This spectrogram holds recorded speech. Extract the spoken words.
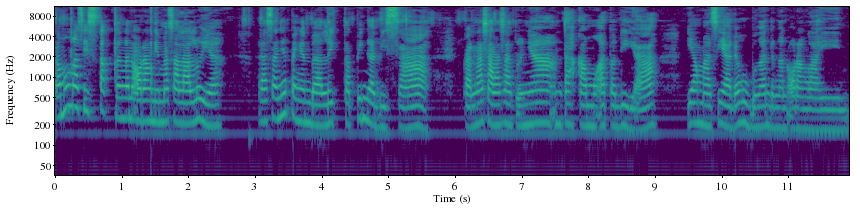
kamu masih stuck dengan orang di masa lalu ya. Rasanya pengen balik tapi nggak bisa. Karena salah satunya entah kamu atau dia yang masih ada hubungan dengan orang lain.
